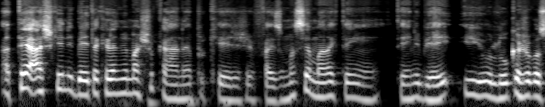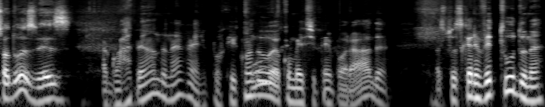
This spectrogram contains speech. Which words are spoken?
Até, até acho que a NBA tá querendo me machucar, né? Porque já faz uma semana que tem, tem NBA e o Lucas jogou só duas vezes. Aguardando, né, velho? Porque quando é começo de temporada, as pessoas querem ver tudo, né?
